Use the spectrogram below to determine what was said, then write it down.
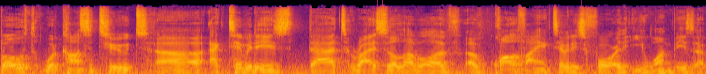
Both would constitute uh, activities that rise to the level of, of, qualifying activities for the E1 visa.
